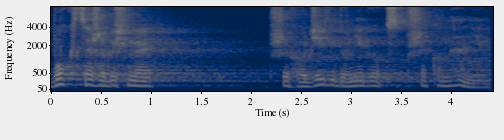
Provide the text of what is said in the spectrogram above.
Bóg chce, żebyśmy przychodzili do Niego z przekonaniem,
